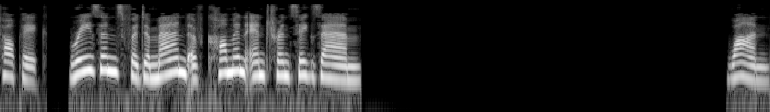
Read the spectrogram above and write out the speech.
Topic: Reasons for demand of common entrance exam. 1.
